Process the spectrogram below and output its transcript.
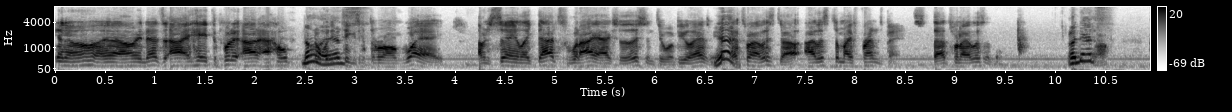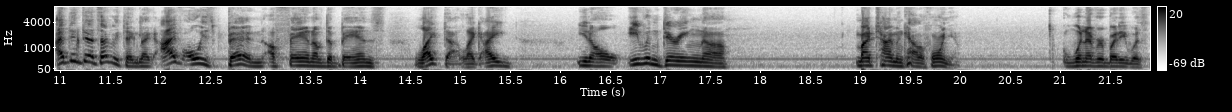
You know, I, I mean, that's I hate to put it. I, I hope No, nobody takes it the wrong way. I'm just saying, like that's what I actually listen to when people ask me. Yeah. That's what I listen to. I, I listen to my friends' bands. That's what I listen to. And that's, I think that's everything. Like, I've always been a fan of the bands like that. Like, I, you know, even during uh, my time in California, when everybody was,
